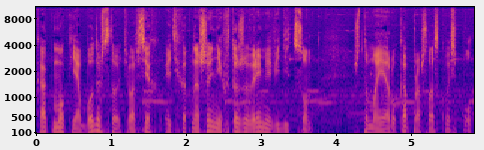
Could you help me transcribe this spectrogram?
Как мог я бодрствовать во всех этих отношениях в то же время видеть сон, что моя рука прошла сквозь пол?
